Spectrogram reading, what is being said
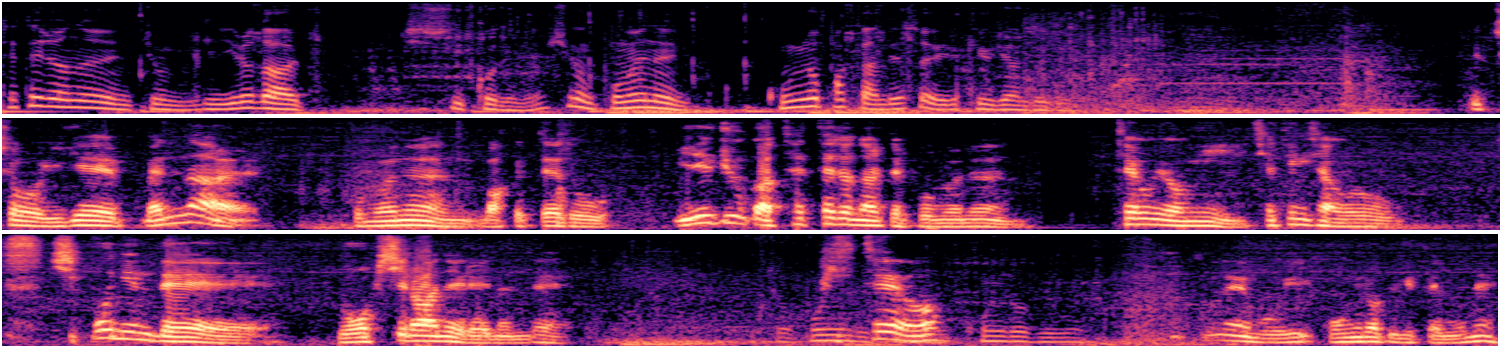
태태전은 좀 이게 이러다 질 수 있거든요. 지금 보면은 공유로밖에 안 됐어요. 이렇게 유리한 데도. 그쵸. 이게 맨날 보면은, 막 그때도 1규가 태태전 할 때 보면은, 태우 형이 채팅창으로 10분인데 노업 싫어하냐 이랬는데, 저 본인도 비슷해요. 공유로비고. 10분에 뭐, 공일업이기 때문에,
